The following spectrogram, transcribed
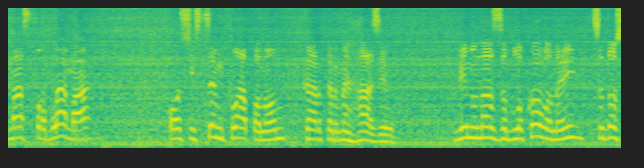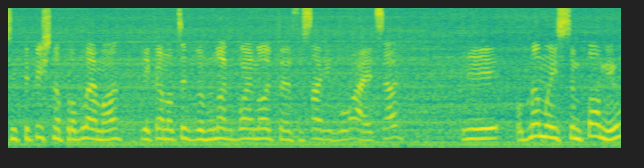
У нас проблема ось із цим клапаном картерних газів. Він у нас заблокований. Це досить типічна проблема, яка на цих двигунах 2.0 TFSA відбувається. І одним із симптомів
